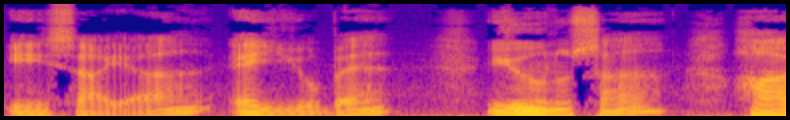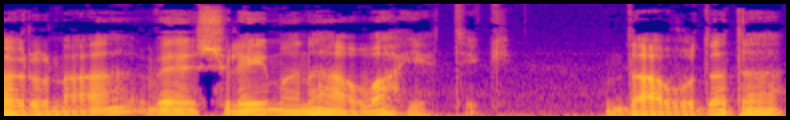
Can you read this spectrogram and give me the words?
İsa'ya, Eyyub'e, Yunus'a, Harun'a ve Süleyman'a vahyettik. Davud'a da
